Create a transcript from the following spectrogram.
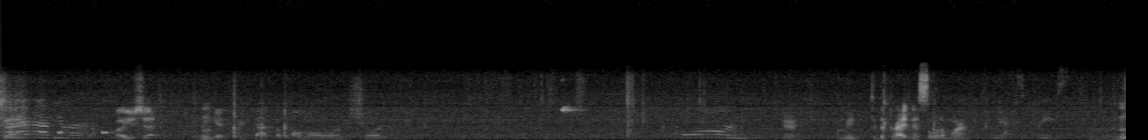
Can I have your, Oh, you said? Hmm? get free pack of Pomo one short. one? Let me do the brightness a little more. Yes, please. hmm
